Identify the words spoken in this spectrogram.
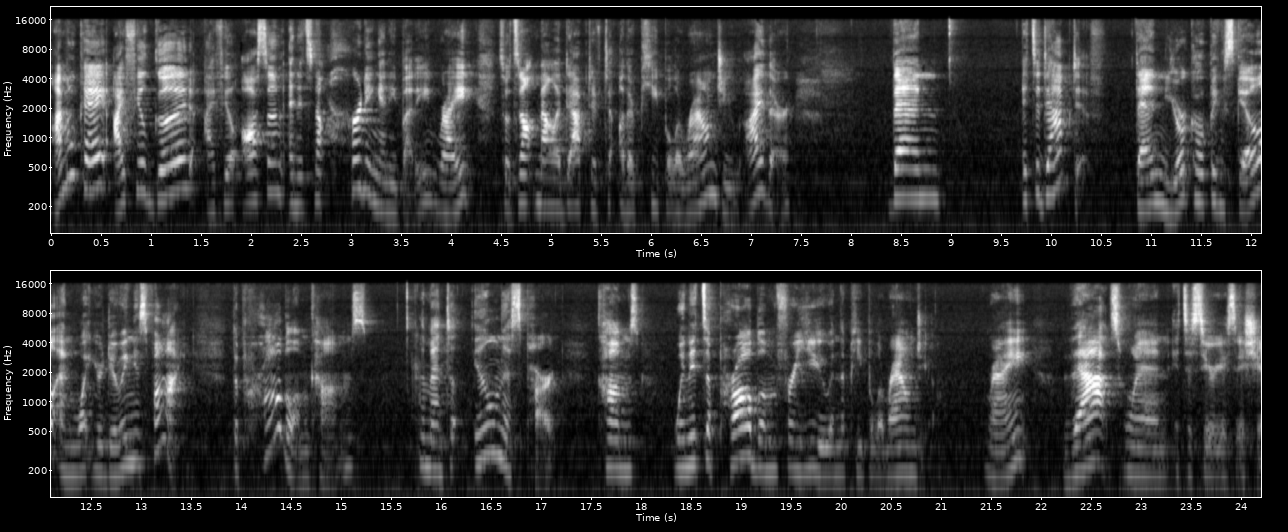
I'm okay. I feel good. I feel awesome. And it's not hurting anybody, right? So it's not maladaptive to other people around you either. Then it's adaptive then your coping skill and what you're doing is fine. The problem comes, the mental illness part comes when it's a problem for you and the people around you, right? That's when it's a serious issue.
